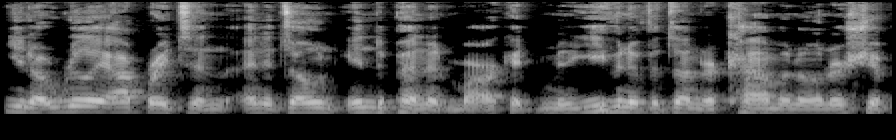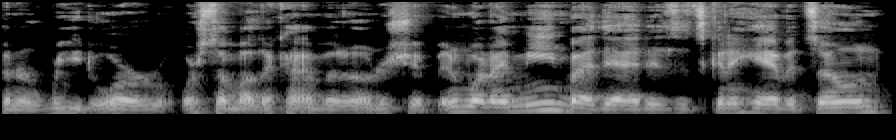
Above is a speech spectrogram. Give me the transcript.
you know, really operates in, in its own independent market, I mean, even if it's under common ownership in a REIT or or some other common ownership. And what I mean by that is it's going to have its own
